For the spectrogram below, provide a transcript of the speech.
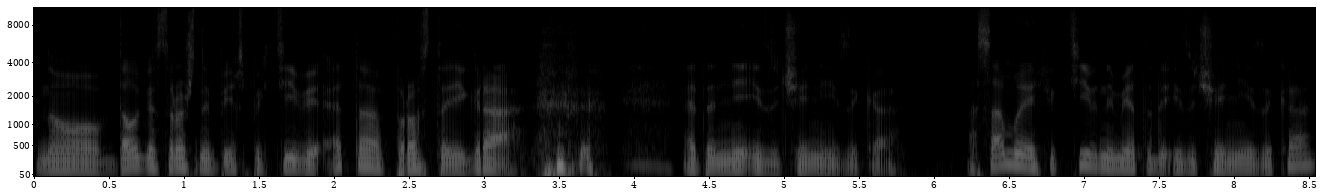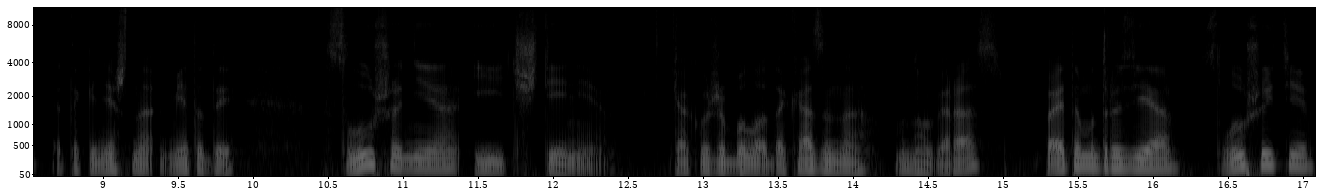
но в долгосрочной перспективе это просто игра, это не изучение языка. А самые эффективные методы изучения языка — это, конечно, методы слушания и чтения. Как уже было доказано много раз — Поэтому, друзья, слушайте,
